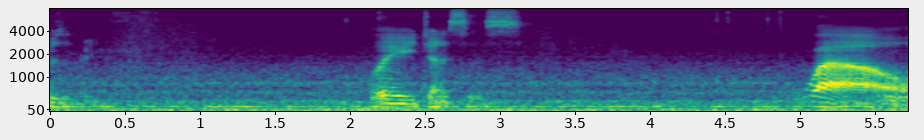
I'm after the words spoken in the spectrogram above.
Risen Reef. Play Genesis. Wow.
